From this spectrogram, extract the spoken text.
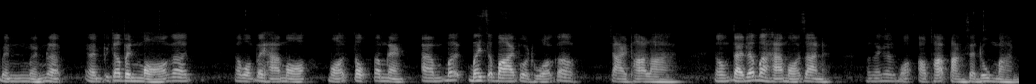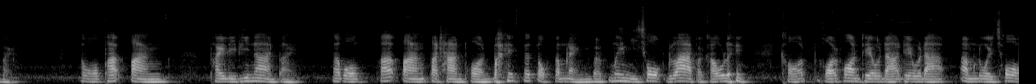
เป็นเหมือนแบบถ้าเป็นหมอก็แล้วผมไปหาหมอหมอตกตำแหน่งอ่าไม่ไม่สบายปวดหัวก็จ่ายพาราแล้วแต่ถ้ามาหาหมอซันอะหมอซันก็บอกเอาพระปางสะดุ้งมารไปแล้วผมพระปางภัยรีพินาศไปแล้วผมพระปางประทานพรไปก็ตกตำแหน่งแบบไม่มีโชคลาภกับเขาเลย ขอขอพรเทวดาเทวดาอำนวยโชค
